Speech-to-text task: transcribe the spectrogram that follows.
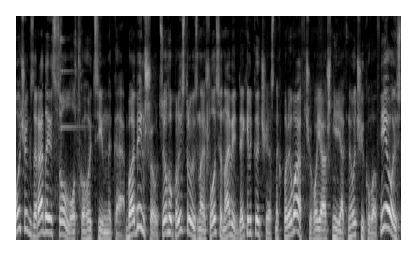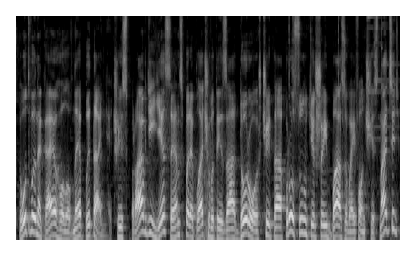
примочок заради солодкого цінника. Ба більше у цього пристрою знайшлося навіть декілька чесних переваг, чого я аж ніяк не очікував. І ось тут виникає головне питання: чи справді є сенс переплачувати за дорожчий та просунутіший базовий iPhone 16,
